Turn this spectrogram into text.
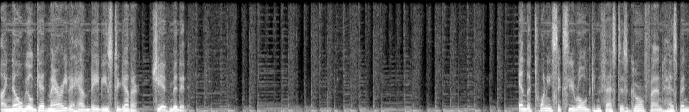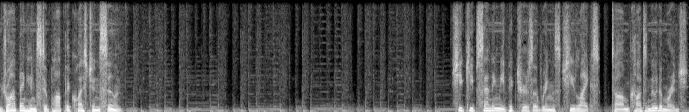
I know we'll get married and have babies together, she admitted. And the 26-year-old confessed his girlfriend has been dropping hints to pop the question soon. She keeps sending me pictures of rings she likes, Tom continued marriage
